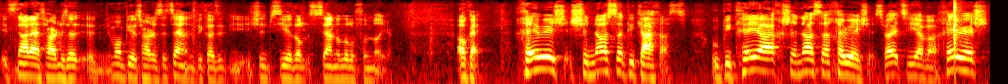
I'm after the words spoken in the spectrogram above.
it's not as hard as it, it, won't be as hard as it sounds because it, it should see a sound a little familiar. Okay, Cherish Shenasa Pikachas Ubikeach Shenasa Chereshes. Right, so you have a Cherish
